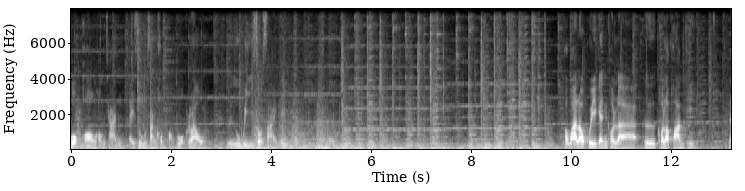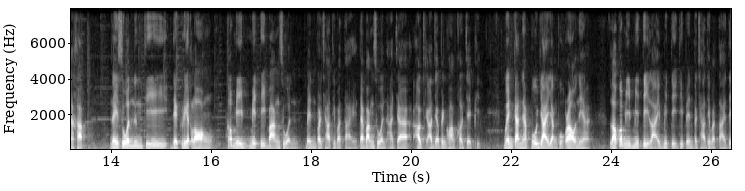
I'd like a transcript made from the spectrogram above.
พวกพ้องของฉันไปสู่สังคมของพวกเรา หรือ we society เพ ราะว่าเราคุยกันคนละคือคนละความถี่นะครับ ในส่วนหนึ่งที่เด็กเรียกร้องก็มีมิติบางส่วนเป็นประชาธิปไตย แต่บางส่วนอาจจะเอาอาจจะเป็นความเข้าใจผิด เหมือนกันนะผู้ใหญ่อย่างพวกเราเนี่ยเราก็มีมิติหลายมิติที่เป็นประชาธิปไตย แต่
